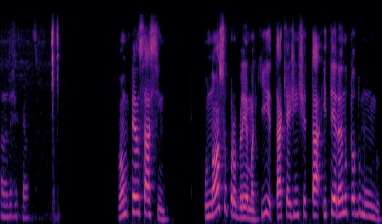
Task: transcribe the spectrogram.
ah. Vamos pensar assim. O nosso problema aqui tá que a gente tá iterando todo mundo.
